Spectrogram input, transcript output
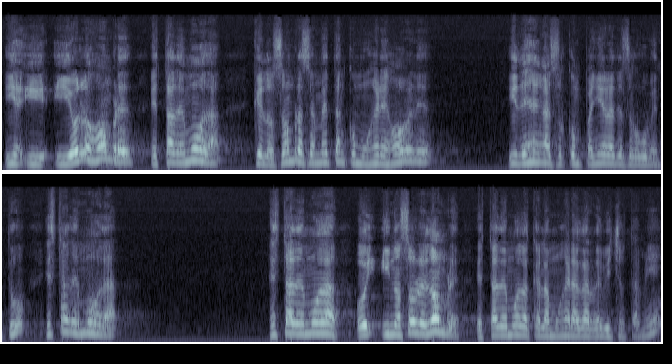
Y, y, hoy los hombres está de moda que los hombres se metan con mujeres jóvenes y dejen a sus compañeras de su juventud. Está de moda. Está de moda hoy, y no solo el hombre, está de moda que la mujer agarre bichos también.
